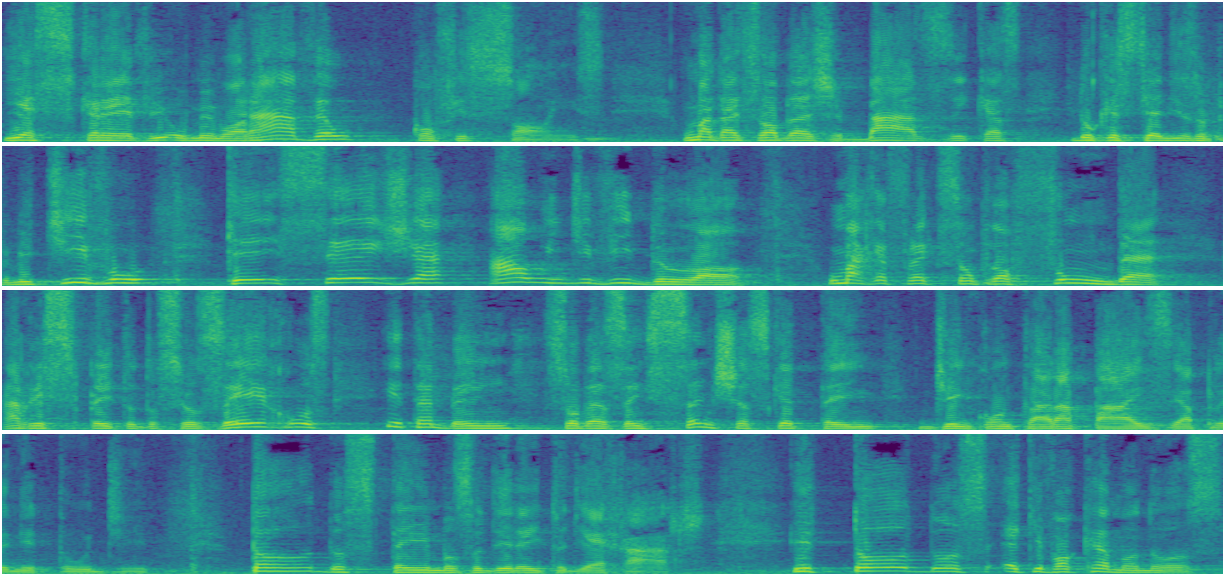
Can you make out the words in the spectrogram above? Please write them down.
e escreve o memorável Confissões uma das obras básicas do cristianismo primitivo, que seja ao indivíduo uma reflexão profunda a respeito dos seus erros e também sobre as ensanchas que tem de encontrar a paz e a plenitude. Todos temos o direito de errar e todos equivocamos-nos,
